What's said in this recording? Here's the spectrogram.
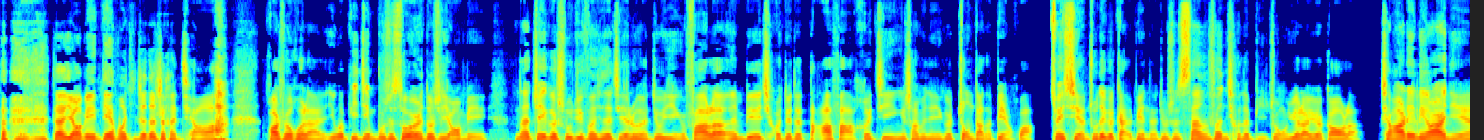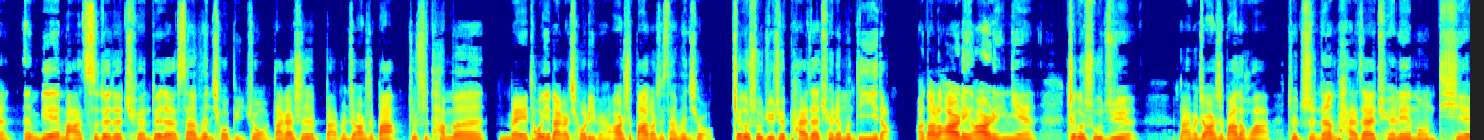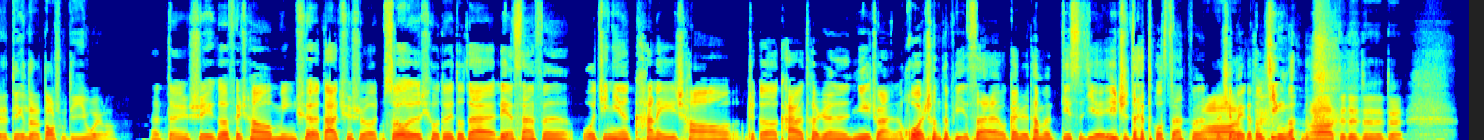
但姚明巅峰期真的是很强啊。话说回来，因为毕竟不是所有人都是姚明，那这个数据分析的结论就引发了 NBA 球队的打法和经营上面的一个重大的变化。最显著的一个改变呢，就是三分球的比重越来越高了。像二零零二年 NBA 马刺队的全队的三分球比重大概是百分之二十八，就是他们每投一百个球里面二十八个是三分球，这个数据是排在全联盟第一的。而到了二零二零年，这个数据百分之二十八的话，就只能排在全联盟铁定的倒数第一位了。那等于是一个非常明确的大趋势，所有的球队都在练三分。我今年看了一场这个凯尔特人逆转获胜的比赛，我感觉他们第四节一直在投三分，而且每个都进了。啊，对对对对对。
